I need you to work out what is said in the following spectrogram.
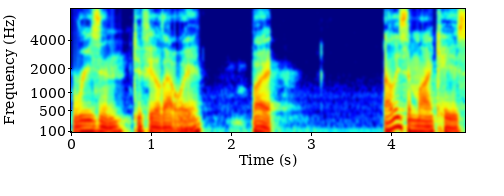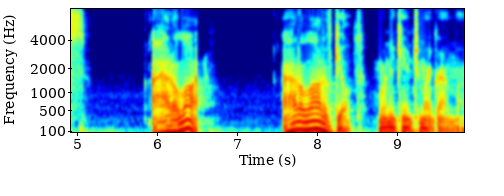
reason to feel that way. But at least in my case, I had a lot. I had a lot of guilt when it came to my grandma.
